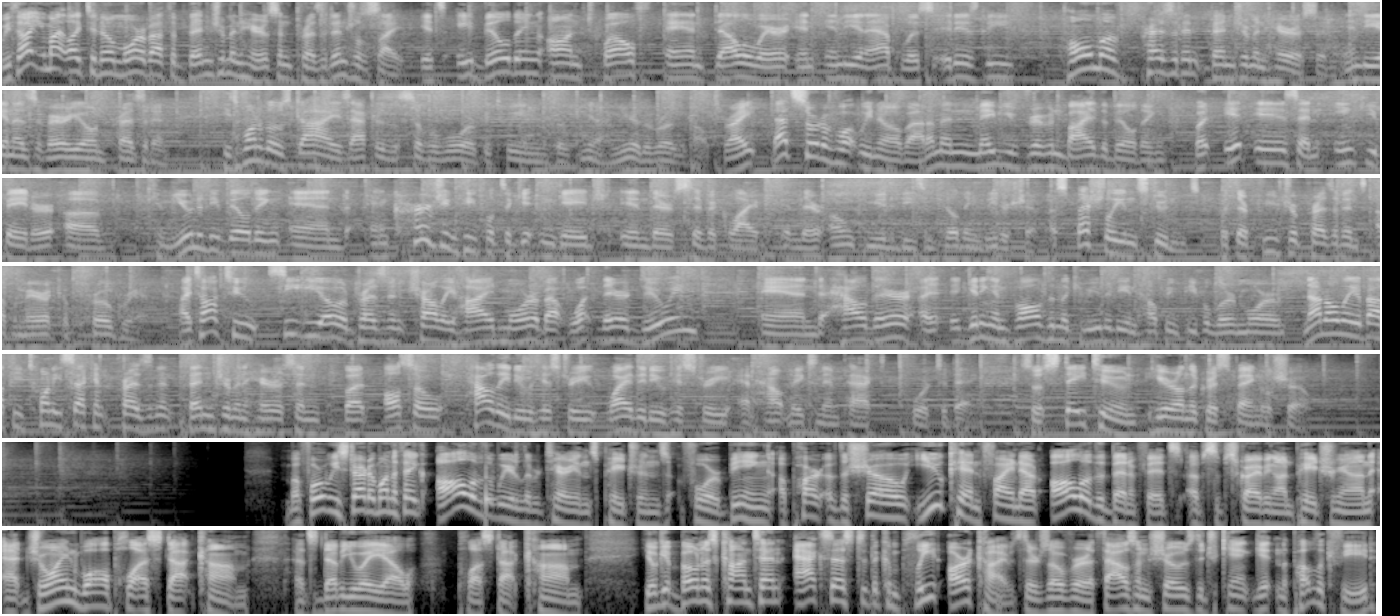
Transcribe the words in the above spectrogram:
We thought you might like to know more about the Benjamin Harrison Presidential Site. It's a building on 12th and Delaware in Indianapolis. It is the home of President Benjamin Harrison, Indiana's very own president. He's one of those guys after the Civil War between the, you know, near the Roosevelts, right? That's sort of what we know about him, and maybe you've driven by the building, but it is an incubator of community building and encouraging people to get engaged in their civic life in their own communities and building leadership, especially in students with their Future Presidents of America program. I talked to CEO and President Charlie Hyde more about what they're doing and how they're uh, getting involved in the community and helping people learn more, not only about the 22nd President Benjamin Harrison, but also how they do history, why they do history, and how it makes an impact for today. So stay tuned here on The Chris Spangle Show. Before we start, I want to thank all of the Weird Libertarians patrons for being a part of the show. You can find out all of the benefits of subscribing on Patreon at joinwalplus.com. That's W A L plus.com. You'll get bonus content, access to the complete archives. There's over a thousand shows that you can't get in the public feed,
